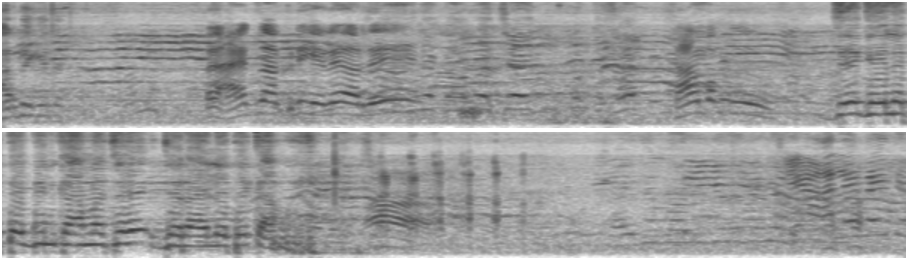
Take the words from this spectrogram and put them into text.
अर्धे गेले. आहेत ना आकडे गेले अर्धे? सांग बघ तू जे गेले ते बिनकामाचे जे राहिले ते कामाचे. जे आले नाही ते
